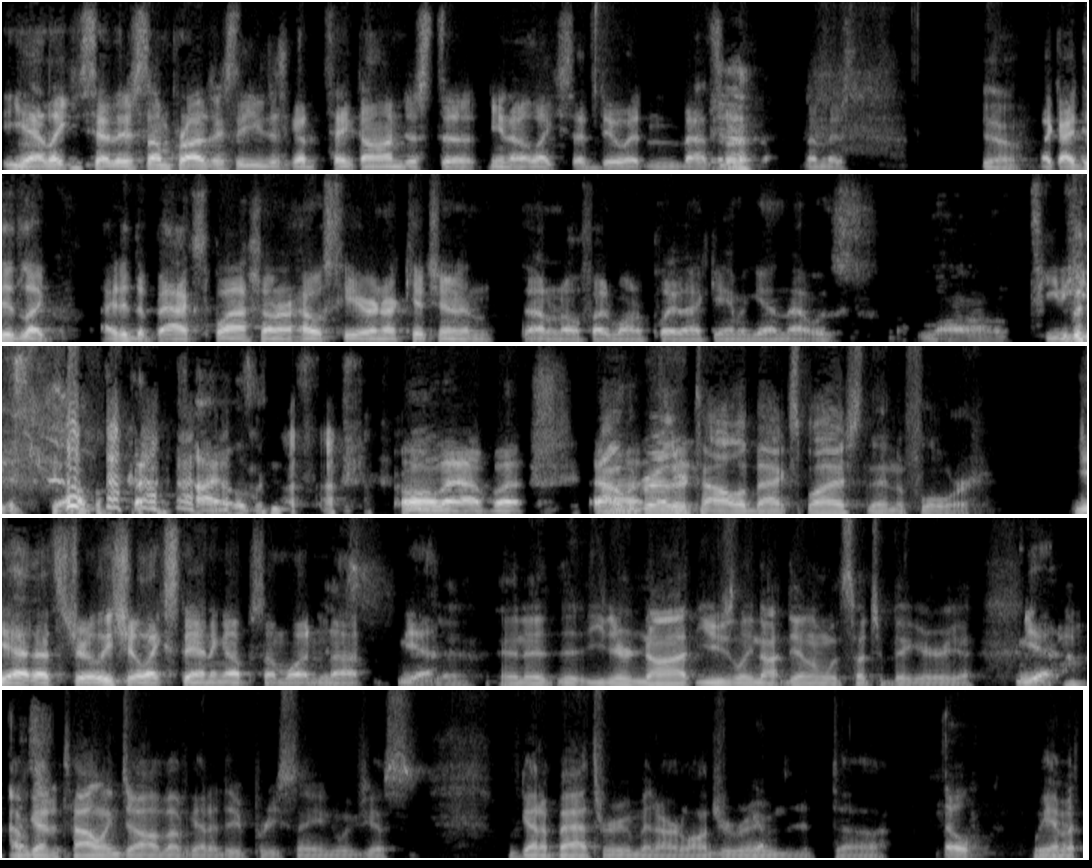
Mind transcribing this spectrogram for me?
yeah. Like you said, there's some projects that you just got to take on just to, you know, like you said, do it and that sort of thing. Then there's yeah, like I did like I did the backsplash on our house here in our kitchen, and I don't know if I'd want to play that game again. That was long, tedious job of tiles and all that. But I uh, would rather tile a backsplash than a floor. yeah, that's true. At least you're like standing up somewhat and Yes. not. Yeah, Yeah, and it, it- you're not usually not dealing with such a big area. yeah, I've got a tiling job I've got to do pretty soon. We've just we've got a bathroom in our laundry room that uh, no, we haven't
